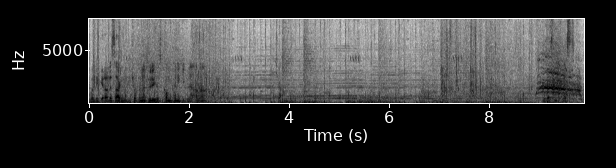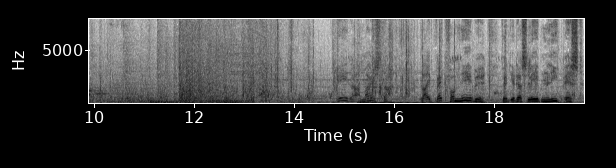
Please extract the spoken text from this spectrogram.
Wollte gerade sagen, ich hoffe natürlich, es kommen keine Gegner, aber... Tja. Oh, da ist eine Quest. Heda, Meister, bleib weg vom Nebel, wenn dir das Leben lieb ist.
